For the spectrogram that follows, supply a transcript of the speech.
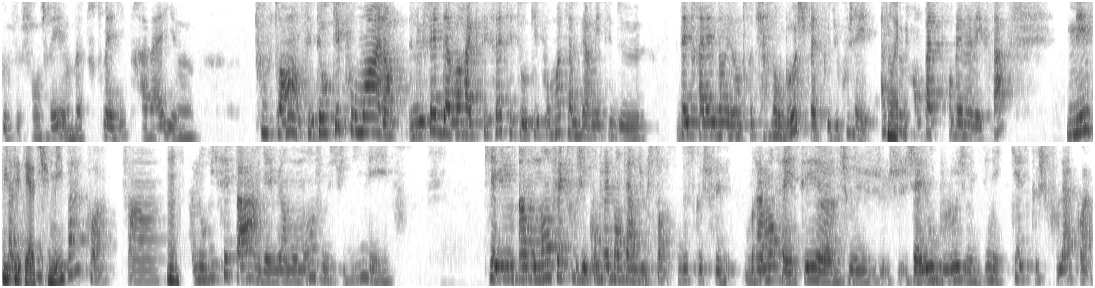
que je changerais bah, toute ma vie de travail tout le temps. C'était OK pour moi. Alors, le fait d'avoir acté ça, c'était OK pour moi. Ça me permettait de d'être à l'aise dans les entretiens d'embauche parce que du coup, j'avais absolument pas de problème avec ça. Mais ça c'était assumé. pas, quoi. Enfin, mm. ça nourrissait pas. Il y a eu un moment où je me suis dit, mais. Puis il y a eu un moment, en fait, où j'ai complètement perdu le sens de ce que je faisais. Vraiment, ça a été. Euh, j'allais au boulot, je me disais, mais qu'est-ce que je fous là, quoi?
